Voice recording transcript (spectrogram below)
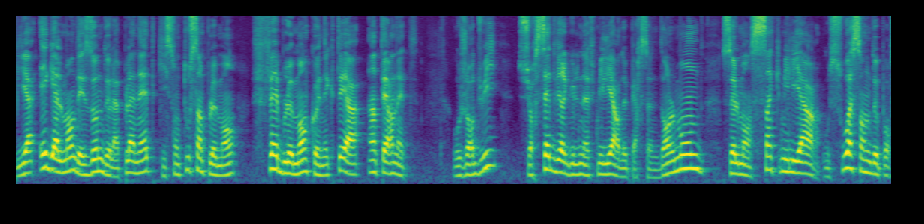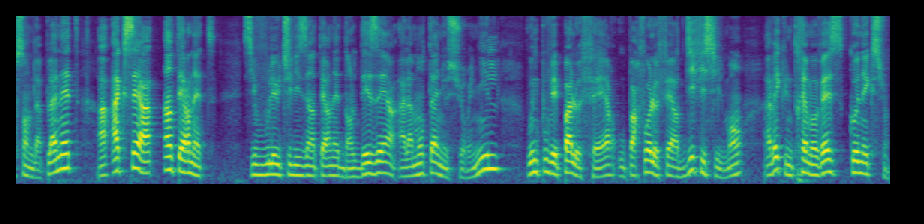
Il y a également des zones de la planète qui sont tout simplement faiblement connectées à Internet. Aujourd'hui, sur 7,9 milliards de personnes dans le monde, seulement 5 milliards ou 62% de la planète a accès à Internet. Si vous voulez utiliser Internet dans le désert, à la montagne ou sur une île, vous ne pouvez pas le faire ou parfois le faire difficilement avec une très mauvaise connexion.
